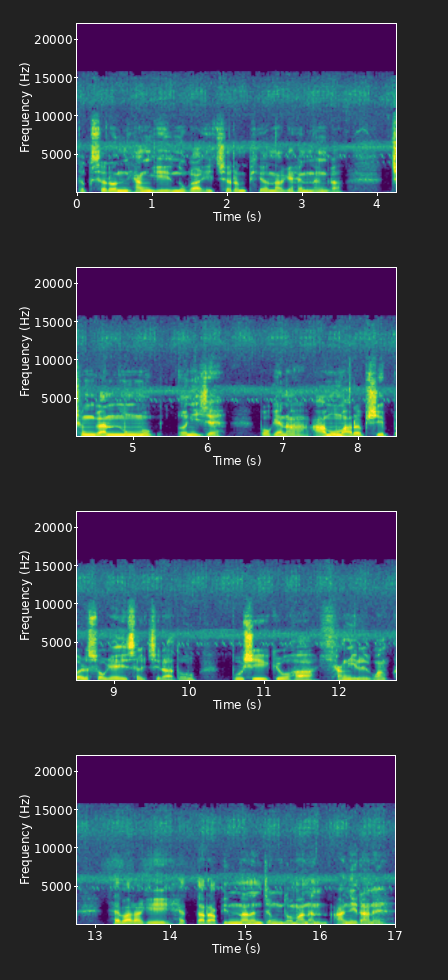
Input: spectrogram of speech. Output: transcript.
덕스런 향기 누가 이처럼 피어나게 했는가 청간묵묵 언이제 보게나 아무 말 없이 뻘 속에 있을지라도 부시교화 향일광 해바라기 해 따라 빛나는 정도만은 아니라네.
